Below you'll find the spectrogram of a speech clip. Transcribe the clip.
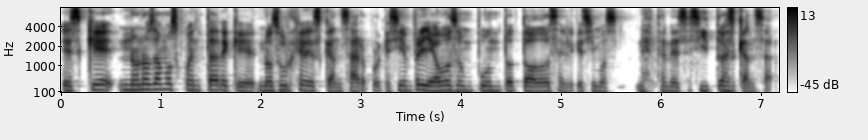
es que no nos damos cuenta de que nos urge descansar, porque siempre llegamos a un punto todos en el que decimos, neta, necesito descansar.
